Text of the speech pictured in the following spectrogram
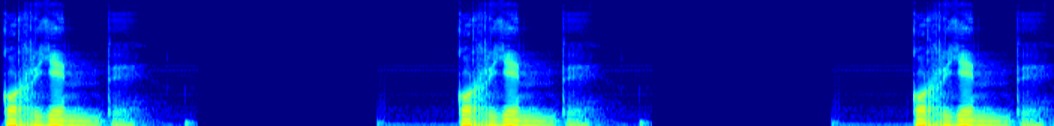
corriente, corriente, corriente.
